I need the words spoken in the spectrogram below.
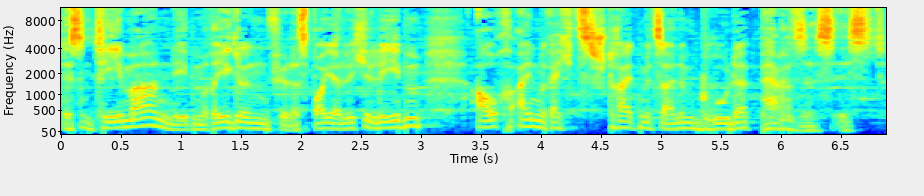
dessen Thema neben Regeln für das bäuerliche Leben auch ein Rechtsstreit mit seinem Bruder Perses ist.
